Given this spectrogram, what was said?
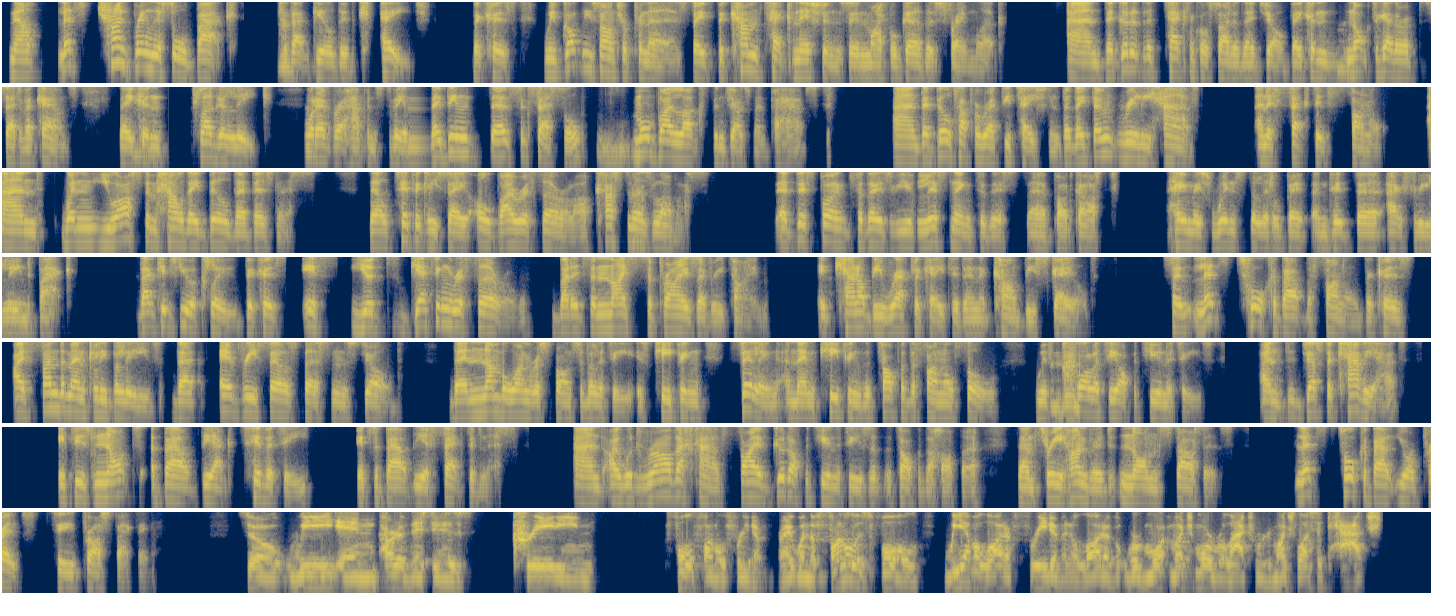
Now, let's try and bring this all back to mm. that gilded cage because we've got these entrepreneurs. They've become technicians in Michael Gerber's framework, and they're good at the technical side of their job. They can mm. knock together a set of accounts, they mm. can plug a leak, hmm. whatever it happens to be. And they've been uh, successful, more by luck than judgment, perhaps and they built up a reputation, but they don't really have an effective funnel. And when you ask them how they build their business, they'll typically say, Oh, by referral, our customers love us. At this point, for those of you listening to this uh, podcast, Hamish winced a little bit and had uh, actually leaned back. That gives you a clue because if you're getting referral, but it's a nice surprise every time, it cannot be replicated and it can't be scaled. So let's talk about the funnel because I fundamentally believe that every salesperson's job, their number one responsibility is keeping filling and then keeping the top of the funnel full with mm-hmm. quality opportunities. And just a caveat it is not about the activity, it's about the effectiveness. And I would rather have five good opportunities at the top of the hopper than 300 non starters. Let's talk about your approach to prospecting. So, we, and part of this is creating full funnel freedom, right? When the funnel is full, we have a lot of freedom and a lot of, we're more, much more relaxed, we're much less attached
